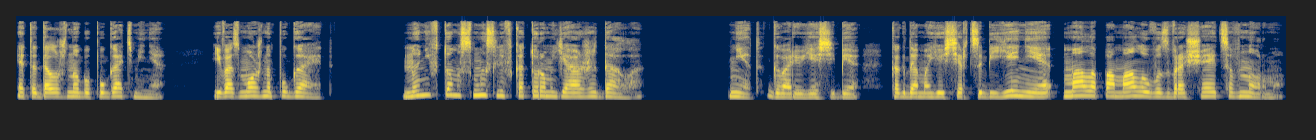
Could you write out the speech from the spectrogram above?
Это должно бы пугать меня. И, возможно, пугает. Но не в том смысле, в котором я ожидала. Нет, говорю я себе, когда мое сердцебиение мало-помалу возвращается в норму.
